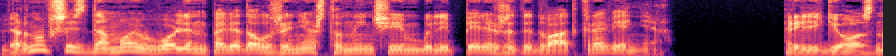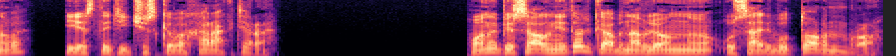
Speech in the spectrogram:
Вернувшись домой, Уоллен поведал жене, что нынче им были пережиты два откровения – религиозного и эстетического характера. Он описал не только обновленную усадьбу Торнбро,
